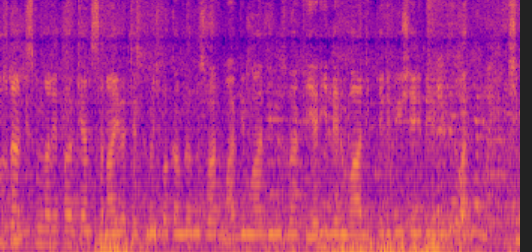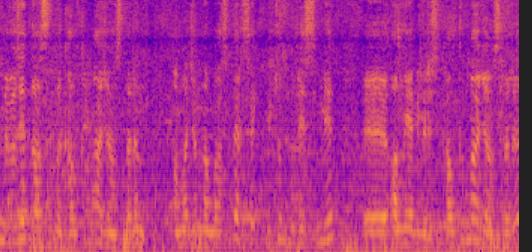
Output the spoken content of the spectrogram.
burada biz bunları yaparken Sanayi ve Teknoloji Bakanlığımız var, Mardin Valiliğimiz var, diğer illerin valilikleri, büyükşehir belediyeleri var. Şimdi özetle aslında kalkınma ajansların amacından bahsedersek bütün bu resmi e, anlayabiliriz. Kalkınma ajansları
